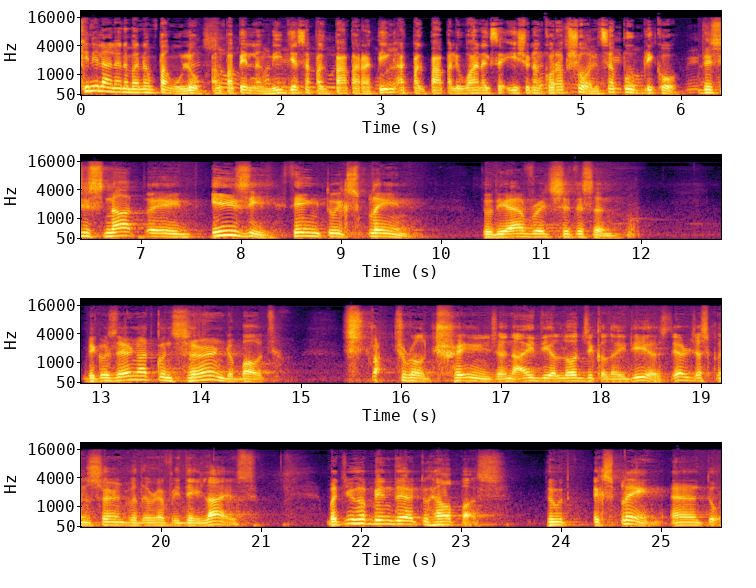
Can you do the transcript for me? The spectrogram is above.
kinilala naman ng Pangulo ang papel ng media sa pagpaparating at pagpapaliwanag sa isyu ng korupsyon sa publiko. This is not an easy thing to explain to the average citizen because they're not concerned about structural change and ideological ideas. They're just concerned with their everyday lives. But you have been there to help us, to explain and to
